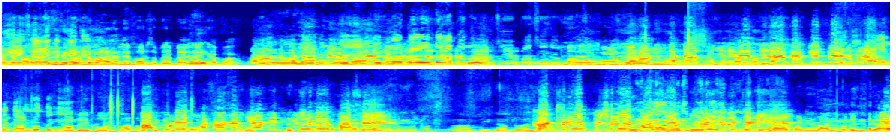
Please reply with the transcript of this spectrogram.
ਅਸੀਂ ਸਾਰੇ ਫਿਰ ਦਿਖਾ ਦੇਣੇ ਫੋਰਸ ਫਿਰ ਬਹਿ ਜਾਓਗੇ ਆਪਾਂ। ਇਹਨਾਂ ਦਾ ਟਾਈਮ ਤਾਂ ਰੱਖ ਲਓ। ਮੈਂ ਯਾਰ ਫੋਨ ਤੇ ਹੋ ਜੂ ਵੱਡਾ ਦੇ ਬਿਲਾਂ ਕਰਕੇ ਭੇਡ ਹੋਇਆ। ਗੱਲ ਕਰ ਲਓ ਤੁਸੀਂ। ਆ ਤੁਸੀਂ ਫੋਰਸ ਪਾਸ ਵਾਸਤੇ ਕਰੋ ਆਪਣੇ ਮੈਂ ਪਤਾ ਫੋਨ ਲੱਗਿਆ ਵੀ ਤੇ ਪਿਛਲੇ ਗੱਲ ਪਾਸੇ। ਆਪਦੀ ਕਰ ਲਓ ਕੱਠ ਦੇ ਪਿਛਲੇ ਪਾਸੇ ਗੋਲੀ ਜਦੋਂ ਚੱਲੀ ਹੈ। ਪਾਣੀ ਰਾਜ ਹੋਣੇ ਦੀ ਹੈ ਨੇ।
